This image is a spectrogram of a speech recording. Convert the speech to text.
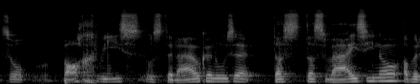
so bachweise aus den Augen raus. Das, das weiß ich noch, aber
